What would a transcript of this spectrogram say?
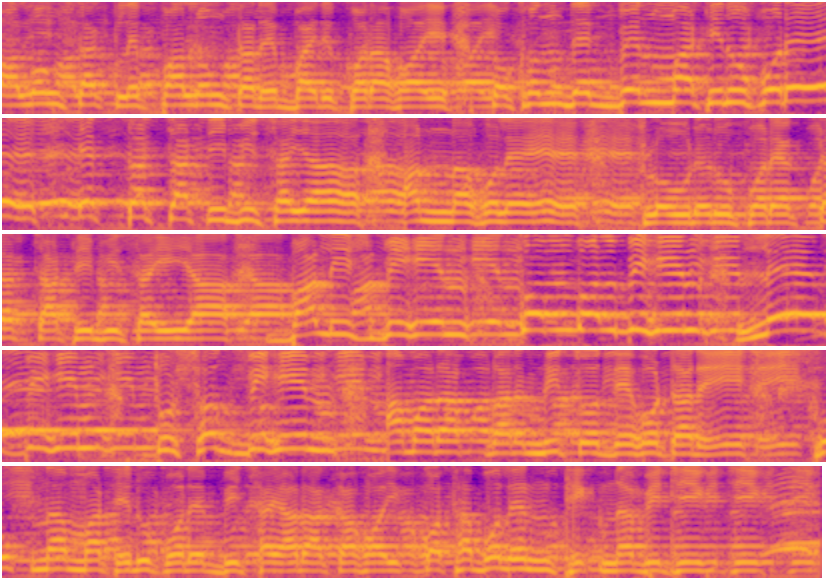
পালং থাকলে পালংটারে বাইর করা হয়। তখন দেখবেন মাটির উপরে একটা চাটি বিছাইয়া আর না হলে ফ্লোরের উপরে একটা চাটি বিছাইয়া, বালিশবিহীন, কম্বলবিহীন তুষকবিহীন আমার আপনার মৃত দেহটারে শুকনা মাটির উপরে বিছায়া রাখা হয়। কথা বলেন ঠিক না বিঠিক? ঠিক ঠিক।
